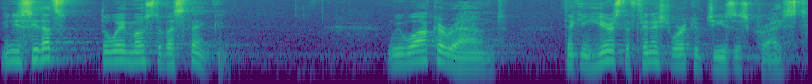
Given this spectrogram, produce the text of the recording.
And you see, that's the way most of us think. We walk around thinking, here's the finished work of Jesus Christ,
